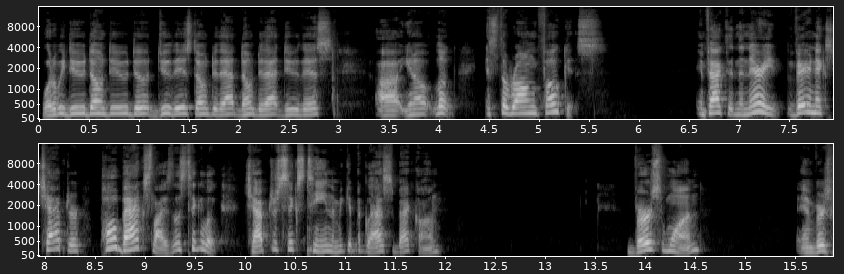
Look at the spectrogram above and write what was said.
What do we do? Don't do, do, do this, don't do that, don't do that, do this. Uh, you know, look, it's the wrong focus. In fact, in the very, very next chapter, Paul backslides. Let's take a look. Chapter 16, let me get my glasses back on. Verse 1 and verse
